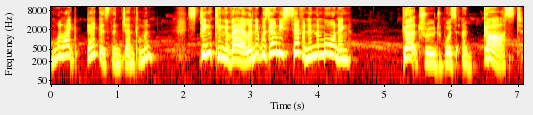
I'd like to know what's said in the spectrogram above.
more like beggars than gentlemen, stinking of ale, and it was only seven in the morning. Gertrude was aghast.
